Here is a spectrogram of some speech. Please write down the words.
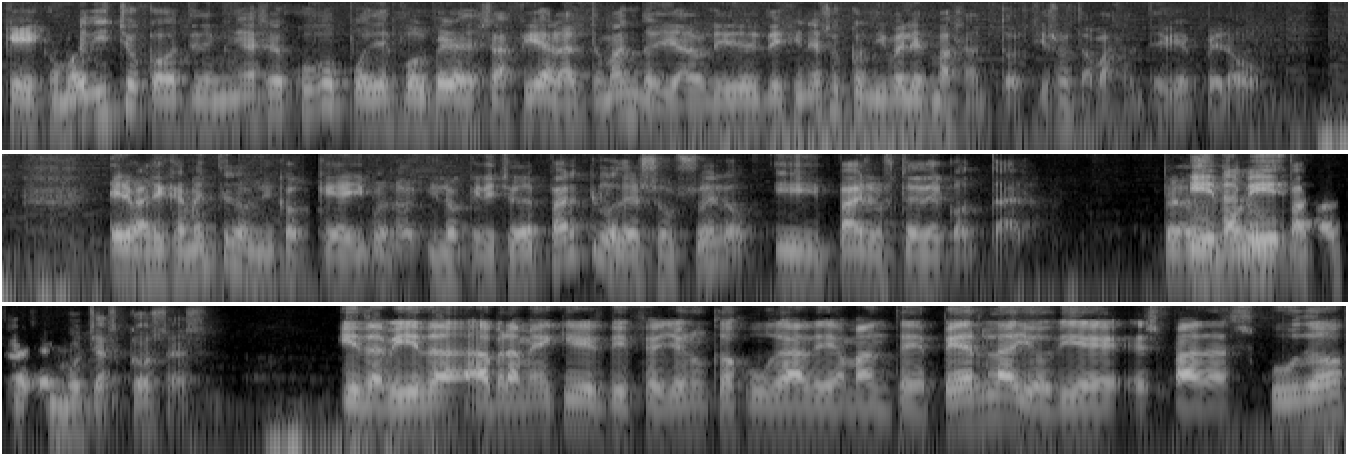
que, como he dicho, cuando terminas el juego puedes volver a desafiar al alto mando y a los líderes de gimnasio con niveles más altos. Y eso está bastante bien, pero es básicamente lo único que hay. Bueno, y lo que he dicho del parque, lo del subsuelo, y pare usted de contar. Pero y David... en muchas cosas. Y David Abramekis dice, yo nunca jugué a Diamante Perla y odié Espada Escudo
